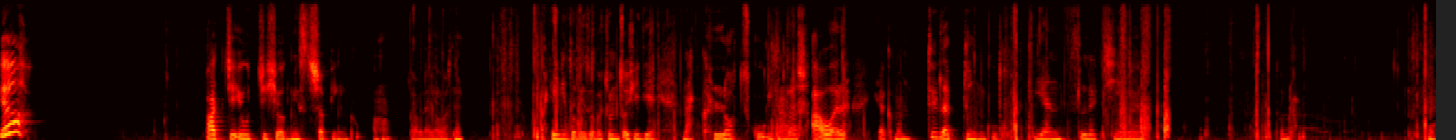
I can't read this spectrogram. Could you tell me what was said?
Ja! Patrzcie i uczcie się od mistrza Pinku. Aha, dobra, nieważne. Hej widzowie, zobaczymy co się dzieje na klocku i na Rush Hour, jak mam tyle pingu. Więc lecimy. Dobra. Hm.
